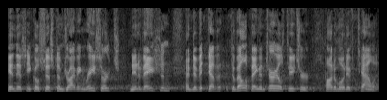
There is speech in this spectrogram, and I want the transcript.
in this ecosystem, driving research and innovation and de de developing Ontario's future automotive talent.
